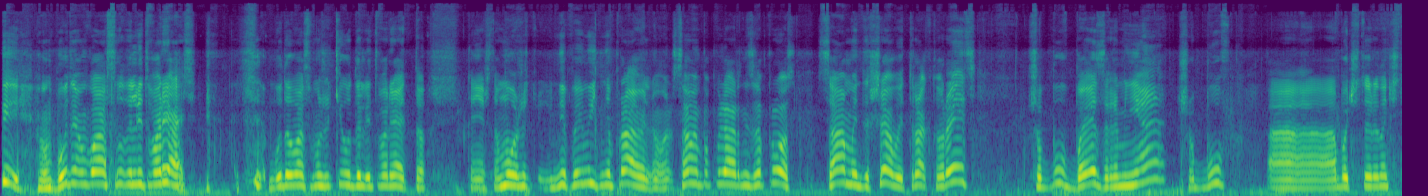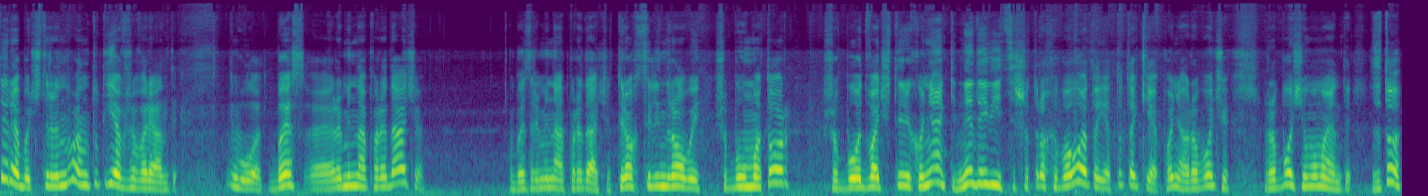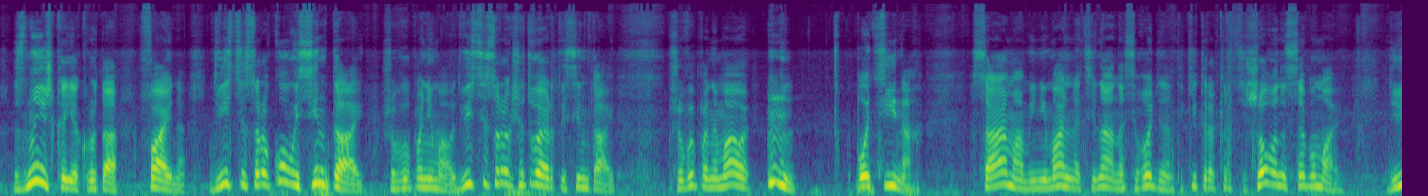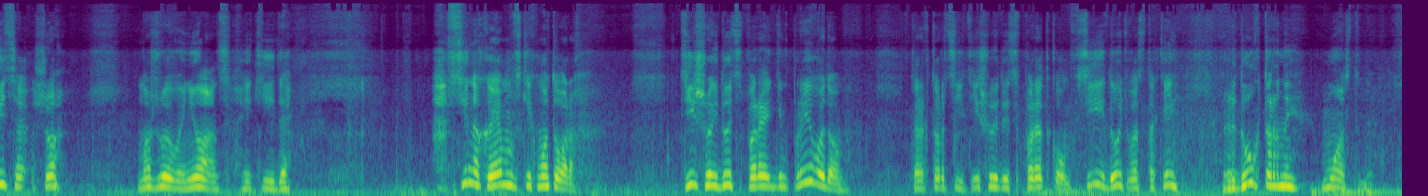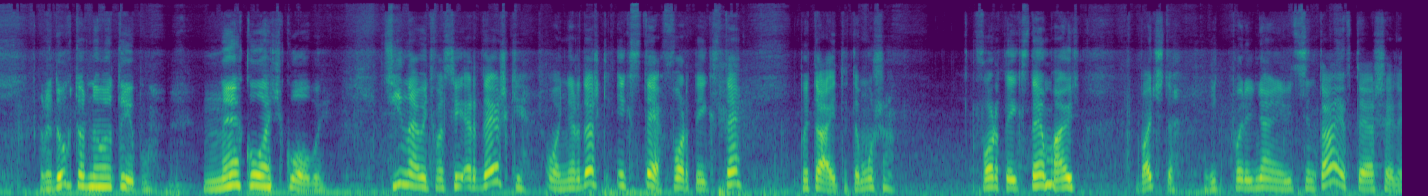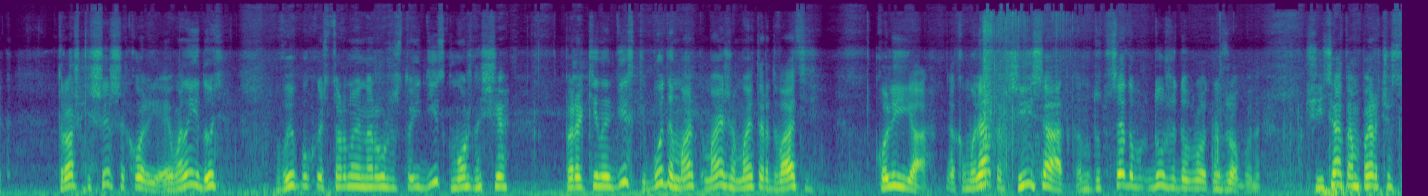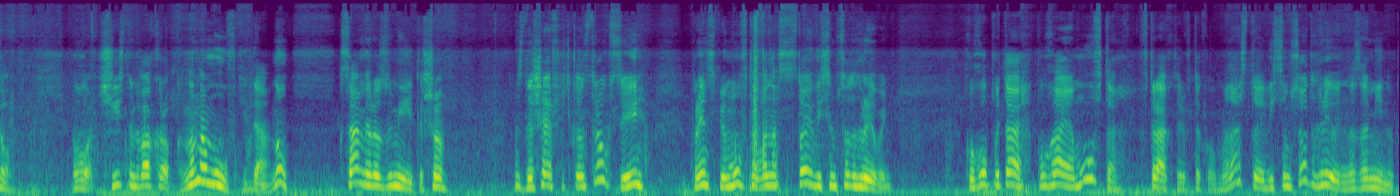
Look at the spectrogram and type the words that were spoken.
будемо вас удовлетворять. Буду вас мужики удовлетворять, то, конечно, можуть, не пойміть неправильно. Самий популярний запрос, самий дешевий тракторець, щоб був без ремня, щоб був а, або 4х4, або 4х2, ну тут є вже варіанти. От, без е, ремінна передача, без ремінна передача, трьохциліндровий, щоб був мотор, щоб було 2-4 коняки. Не дивіться, що трохи болото є, то таке, поняв, робочі, робочі моменти. Зато знижка є крута, файна. 240-й Сінтай, щоб ви розуміли. 244-й Сінтай, щоб ви розуміли по цінах. Сама мінімальна ціна на сьогодні на такі тракторці. Що вони з себе мають? Дивіться, що можливий нюанс, який йде. Всі на КМовських моторах. Ті, що йдуть з переднім приводом, тракторці, ті, що йдуть з передком, всі йдуть ось такий редукторний мост. Редукторного типу. Не кулачковий. Ці навіть оці РДшки, ой, не РДшки, XT, Forte XT, питайте, тому що Forte XT мають, бачите, від порівняння від Сінтаїв THL, трошки ширше колія. І вони йдуть випуклою стороною наружу стоїть диск, можна ще перекинути диск і буде майже метр двадцять колія. Акумулятор 60. Ну тут все добро- дуже добротно зроблено. 60 ампер часов. От, 6 на 2 коробка. Ну на муфті, да. Ну, самі розумієте, що здешевшить конструкцію і, в принципі, муфта вона стоїть 800 гривень. Кого питає, пугає муфта в тракторі в такому, вона стоїть 800 гривень на заміну.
